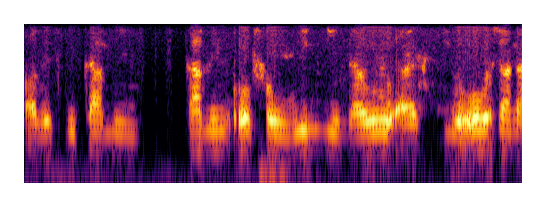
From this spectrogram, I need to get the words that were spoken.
Obviously, coming coming off a win, you know, uh, you're always on a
